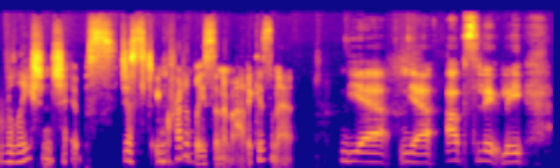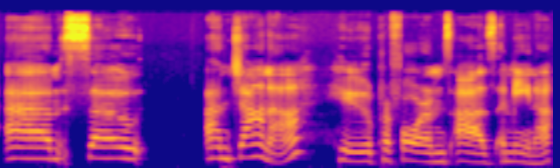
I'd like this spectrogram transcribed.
relationships. Just incredibly mm-hmm. cinematic isn't it Yeah, yeah, absolutely. Um, so Anjana, who performs as Amina,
